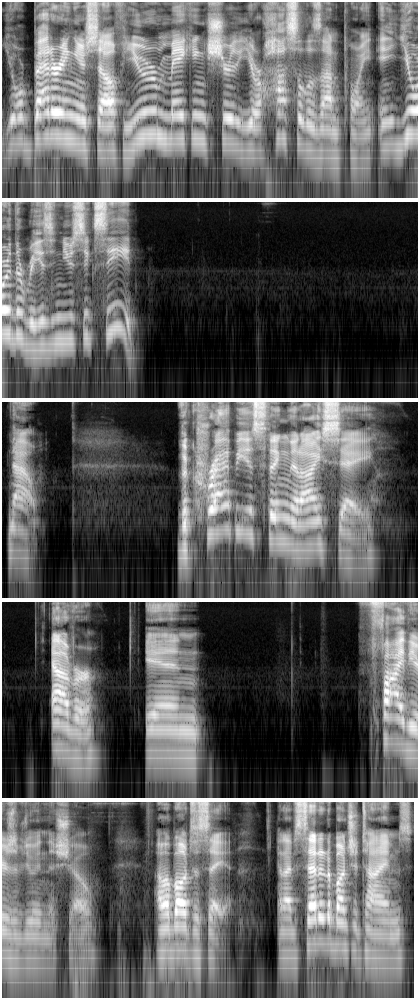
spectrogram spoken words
You're bettering yourself. You're making sure that your hustle is on point, and you're the reason you succeed. Now, the crappiest thing that I say ever in five years of doing this show, I'm about to say it. And I've said it a bunch of times.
